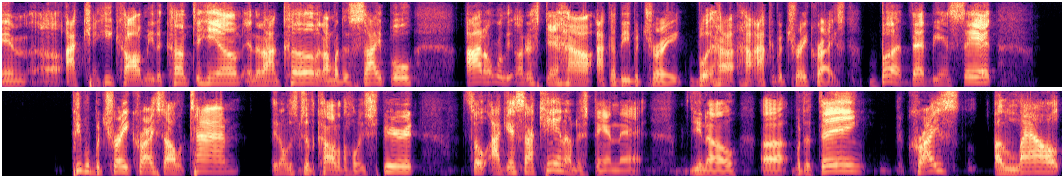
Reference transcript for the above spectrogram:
and uh, I can, he called me to come to him, and then I come and I'm a disciple. I don't really understand how I could be betrayed, but how, how I could betray Christ. But that being said, people betray Christ all the time. They don't listen to the call of the Holy Spirit. So I guess I can understand that, you know. Uh, but the thing, Christ allowed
